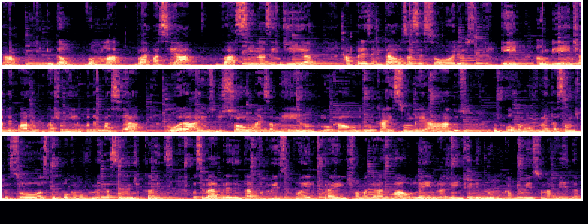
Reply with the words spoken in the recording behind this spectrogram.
tá? Então, vamos lá. Vai passear, vacinas em dia, apresentar os acessórios e ambiente adequado para o cachorrinho poder passear. Horários de sol mais ameno, local, locais sombreados, com pouca movimentação de pessoas, com pouca movimentação de cães. Você vai apresentar tudo isso com ele para ele de forma gradual. Lembra, gente, ele nunca viu isso na vida.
